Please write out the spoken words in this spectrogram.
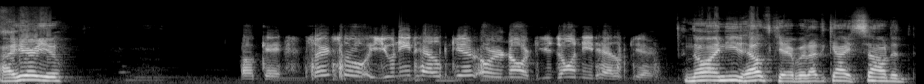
I hear you. Okay. Sir, so you need health care or not? You don't need health care. No, I need health care, but that guy sounded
